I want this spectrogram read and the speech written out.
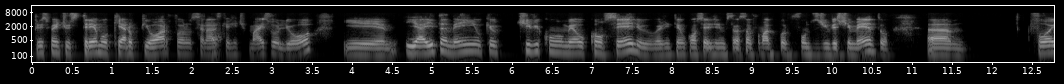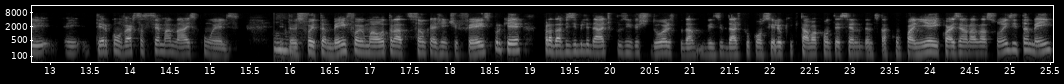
principalmente o extremo que era o pior, foram os cenários que a gente mais olhou. E, e aí também o que eu tive com o meu conselho, a gente tem um conselho de administração formado por fundos de investimento, um, foi ter conversas semanais com eles. Uhum. Então isso foi também foi uma outra ação que a gente fez porque para dar visibilidade para os investidores, para dar visibilidade para o conselho o que estava acontecendo dentro da companhia e quais eram as ações e também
